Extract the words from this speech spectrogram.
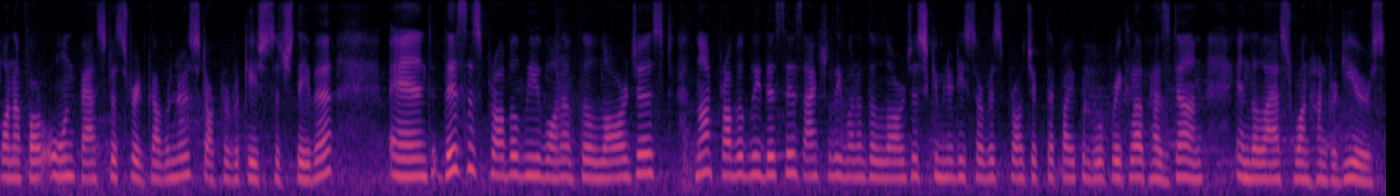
one of our own past district governors, Dr. Rakesh Sachdeva. And this is probably one of the largest, not probably, this is actually one of the largest community service project that Pikeville Rotary Club has done in the last 100 years.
